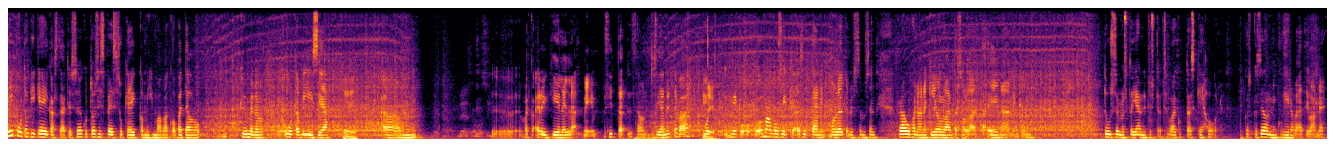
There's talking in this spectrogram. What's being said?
Riippuu toki keikasta, että jos on joku tosi spessu keikka, mihin mä oon vaikka opetellut kymmenen uutta biisiä, Mm. äm, ö, vaikka eri kielellä, niin sitten se on tosi jännittävää. Mutta Niin. niin. kun omaa musiikkia esittää, niin mä oon löytänyt semmoisen rauhan ainakin jollain tasolla, että ei enää niin kun, tuu semmoista jännitystä, että se vaikuttaisi kehoon. Koska se on niin kuin hirveä tilanne.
